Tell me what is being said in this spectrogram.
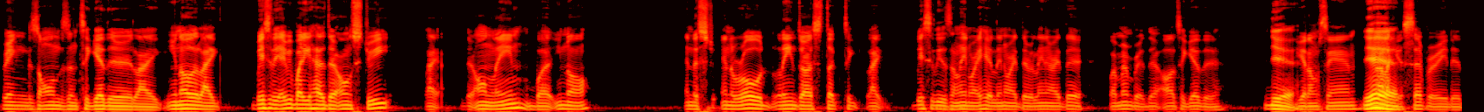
bring zones and together. Like you know, like basically everybody has their own street, like their own lane. But you know, in the in the road, lanes are stuck to like basically there's a lane right here, lane right there, lane right there. But remember, they're all together. Yeah. You get what I'm saying? Not Yeah. like it's separated.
